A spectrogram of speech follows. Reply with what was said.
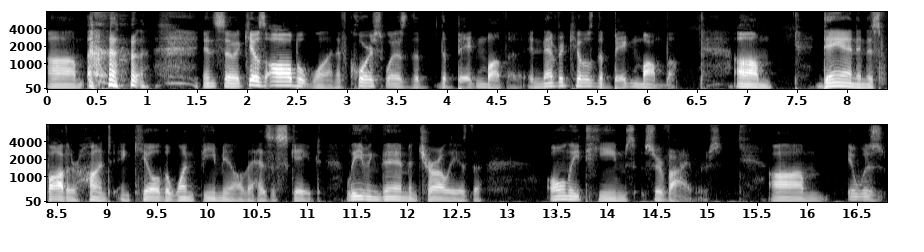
Um, and so it kills all but one. Of course, was the the big mother. It never kills the big mamba. Um, Dan and his father hunt and kill the one female that has escaped, leaving them and Charlie as the only team's survivors. Um, it was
